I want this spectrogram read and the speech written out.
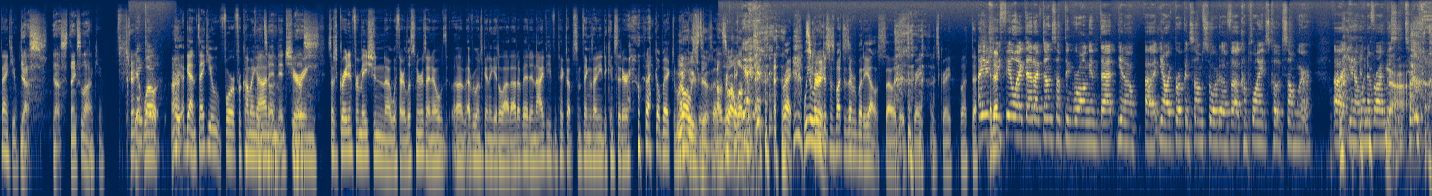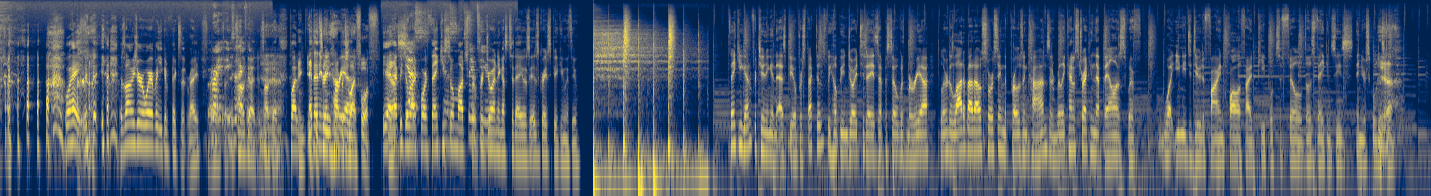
Thank you. Yes. Yes. Thanks a lot. Thank you. Okay. Thank well, you. All right. again, thank you for for coming Great on and, and sharing Yes. Such great information uh, with our listeners. I know uh, everyone's going to get a lot out of it, and I've even picked up some things I need to consider when I go back to my. We always district, do. so- That's why I right. love Yeah. it. right. We learn great. just as much as everybody else, so it, it's great. It's great. But uh, I usually then- feel like that I've done something wrong and that you know, uh, you know, I've broken some sort of uh, compliance code somewhere. Uh, you know, whenever I listen to. well, hey, as long as you're aware of it, you can fix it, right? So Right, it's, it's all good. It's all good. But and, at any rate, happy Maria, July 4th. Yeah, Yes. happy July Yes. 4th. Thank you so much Same for, for joining us today. It was, it was great speaking with you. Thank you again for tuning into SBO Perspectives. We hope you enjoyed today's episode with Maria. We learned a lot about outsourcing, the pros and cons, and really kind of striking that balance with what you need to do to find qualified people to fill those vacancies in your school district. Yeah.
